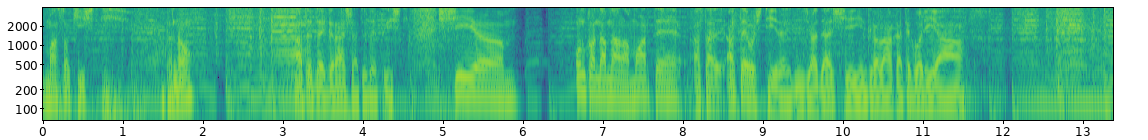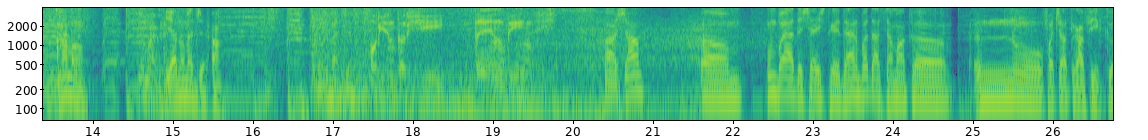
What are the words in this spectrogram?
masochiști, nu? Atât de grași, atât de triști. Și uh, un condamnat la moarte, asta, asta e o știre din ziua de azi și intră la categoria... Hai mă, Nu mai vrea. ea nu merge. Ah. Orientări și tendinți. Așa um, Un băiat de 63 de ani Vă dați seama că Nu făcea trafic uh,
